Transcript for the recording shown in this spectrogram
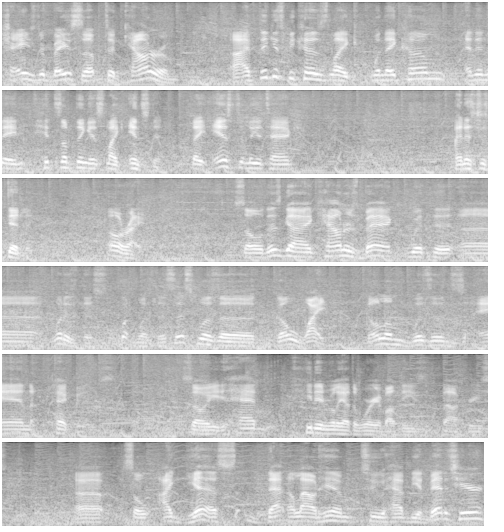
change their base up to counter them. I think it's because, like, when they come and then they hit something, it's like instant. They instantly attack, and it's just deadly. All right. So this guy counters back with the, uh, what is this? What was this? This was a Go Wipe, Golem Wizards and Pekkas. So he had, he didn't really have to worry about these Valkyries. Uh, so I guess that allowed him to have the advantage here,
